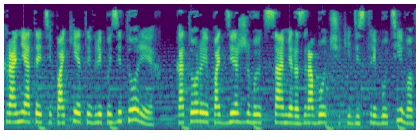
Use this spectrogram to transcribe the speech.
хранят эти пакеты в репозиториях, которые поддерживают сами разработчики дистрибутивов,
